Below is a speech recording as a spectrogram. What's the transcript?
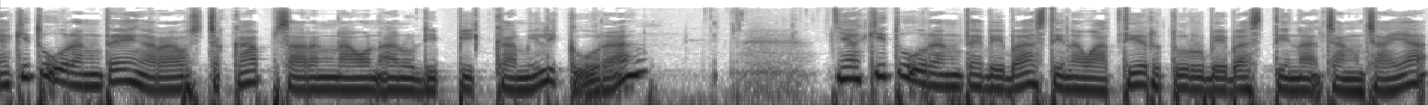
Nyakitu urang teh ngaraos cekap sarang naon anu dipika milik ke urang? nyaki urang teh bebastina watir tur bebas tina cangcaya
